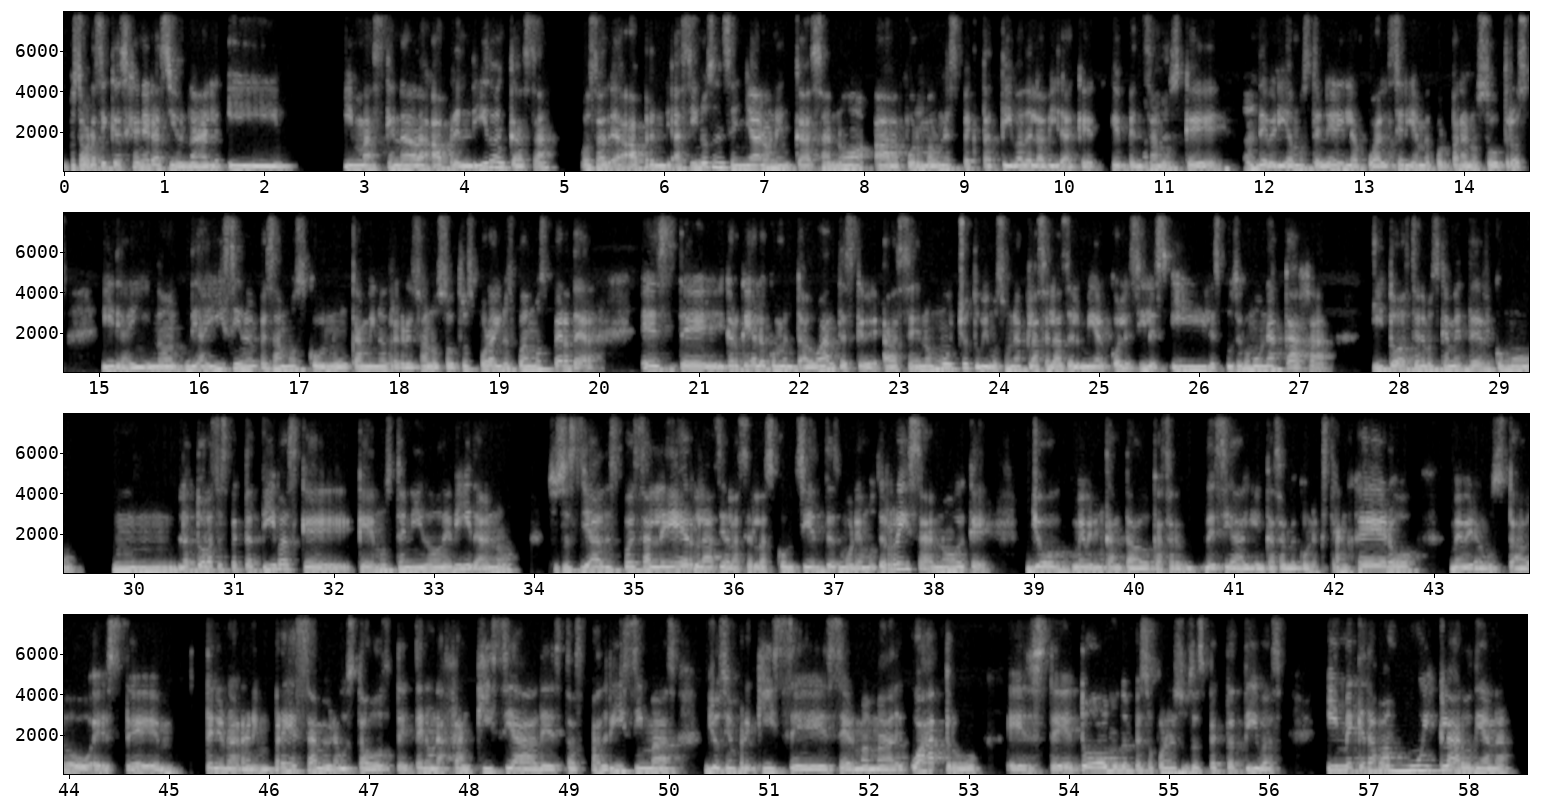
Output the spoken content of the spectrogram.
pues ahora sí que es generacional y, y más que nada aprendido en casa. O sea, aprendí, así nos enseñaron en casa, ¿no? A formar una expectativa de la vida que, que pensamos que deberíamos tener y la cual sería mejor para nosotros. Y de ahí, no, de ahí si no empezamos con un camino de regreso a nosotros, por ahí nos podemos perder. Este, creo que ya lo he comentado antes, que hace no mucho tuvimos una clase las del miércoles y les, y les puse como una caja y todas tenemos que meter como mm, todas las expectativas que, que hemos tenido de vida, ¿no? Entonces ya después al leerlas y al hacerlas conscientes moríamos de risa, ¿no? Que yo me hubiera encantado casar, decía alguien, casarme con un extranjero, me hubiera gustado este, tener una gran empresa, me hubiera gustado tener una franquicia de estas padrísimas, yo siempre quise ser mamá de cuatro, este, todo el mundo empezó a poner sus expectativas y me quedaba muy claro, Diana,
